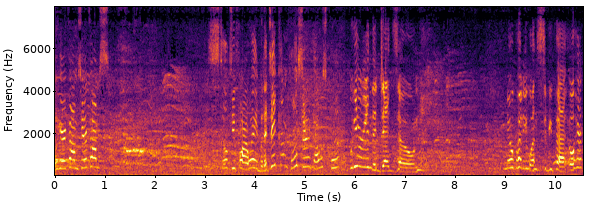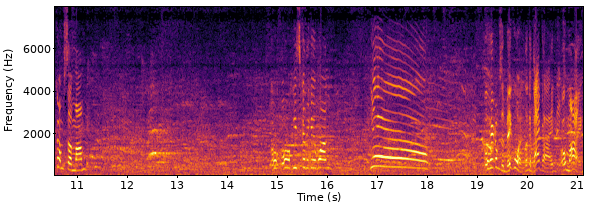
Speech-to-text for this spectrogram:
Oh, here it comes, here it comes. Still too far away, but it did come closer. That was cool. We are in the dead zone. Nobody wants to be pet. Oh, here comes some, Mom. Oh, oh, he's gonna get one. Yeah! Oh, here comes a big one. Look at that guy. Oh my.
